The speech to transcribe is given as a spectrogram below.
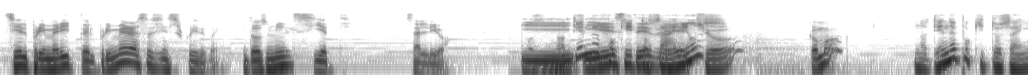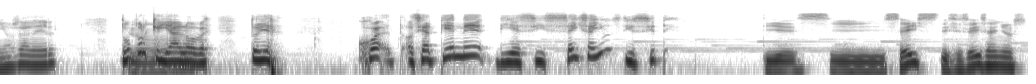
sí, el primerito, el primer Assassin's Creed, güey. 2007 salió. Pues y, no tiene este, poquitos años. ¿Cómo? No tiene poquitos años, Adel. Tú porque ya lo ves. Tú ya. O sea, tiene 16 años, 17. 16, 16 años.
